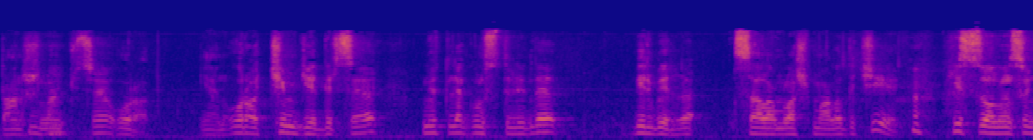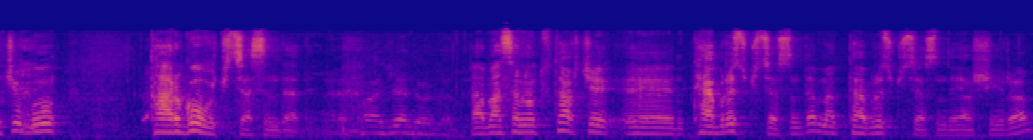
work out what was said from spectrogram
danışılan küçə oradır. Yəni ora kim gedirsə, mütləq rus dilində bir-birinə salamlaşmalıdır ki, hiss olunsun ki, bu Targov küçəsindədir. Faciə də oradadır. Hə, məsələn tutaq ki, e, Təbriz küçəsində, mən Təbriz küçəsində yaşayıram.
